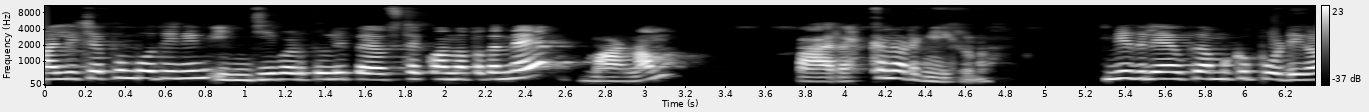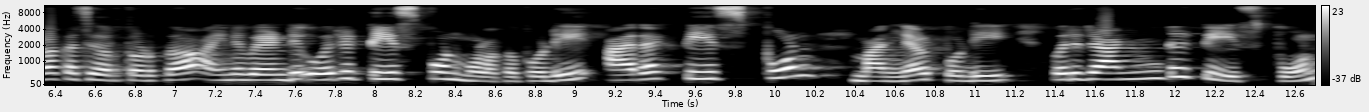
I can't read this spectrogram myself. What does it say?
മല്ലിച്ചപ്പും പൊതിനയും ഇഞ്ചി വെളുത്തുള്ളി പേസ്റ്റ് ഒക്കെ വന്നപ്പോൾ തന്നെ മണം പരക്കലടങ്ങിയിരിക്കണം ഇനി ഇതിലേക്ക് നമുക്ക് പൊടികളൊക്കെ ചേർത്ത് കൊടുക്കുക. അതിന് വേണ്ടി ഒരു ടീസ്പൂൺ മുളക് പൊടി അര ടീസ്പൂൺ മഞ്ഞൾപ്പൊടി ഒരു രണ്ട് ടീസ്പൂൺ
